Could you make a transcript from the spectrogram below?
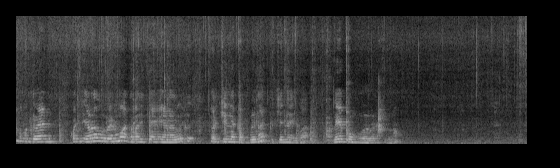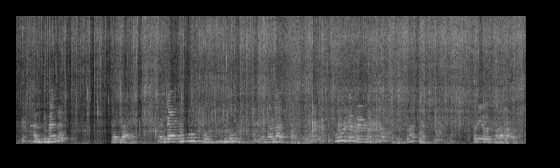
நமக்கு வேண்டும் கொஞ்சம் எவ்வளவு வேணுமோ அந்த மாதிரி தேவையான அளவுக்கு ஒரு சின்ன கப்புனா சின்ன இதுவா வேப்பம்பூவை வச்சுக்கலாம் அதுக்கு மேலே வெங்காயம். வெங்காயமும் பூ- இதுவும் நல்லா இருப்பாங்க பூண்டு வேணும்னா பண்ணிக்கலாம் இல்லை ஒரே ஒரு மிளகா வரும்.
